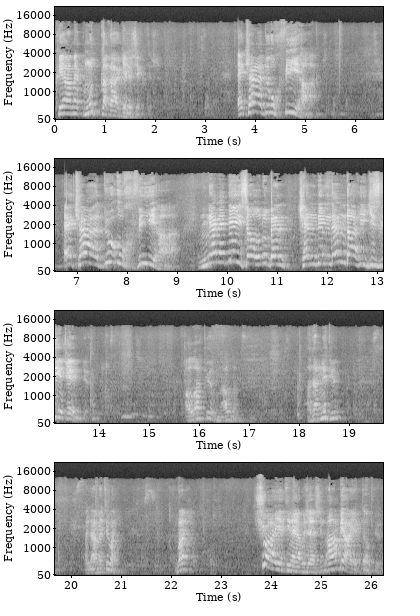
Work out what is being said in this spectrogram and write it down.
Kıyamet mutlaka gelecektir. Ekadu uhfiha. Ekadu uhfiha. Neredeyse onu ben kendimden dahi gizleyeceğim diyor. Allah diyor bunu Allah. Adam ne diyor? Alameti var. Var. Şu ayeti ne yapacağız şimdi? Aha bir ayet daha okuyorum.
